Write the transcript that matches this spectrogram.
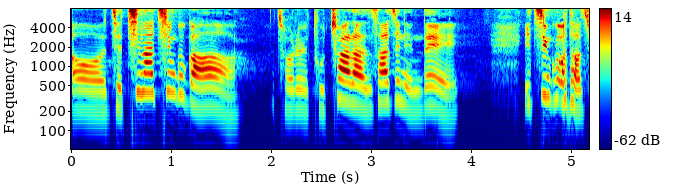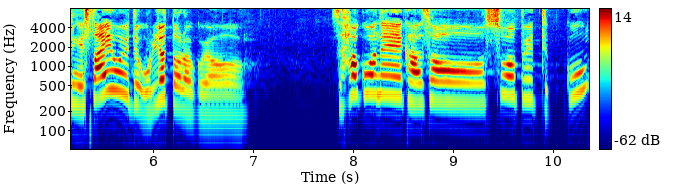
어, 제 친한 친구가 저를 도찰한 사진인데 이 친구가 나중에 싸이월드 올렸더라고요. 학원에 가서 수업을 듣고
